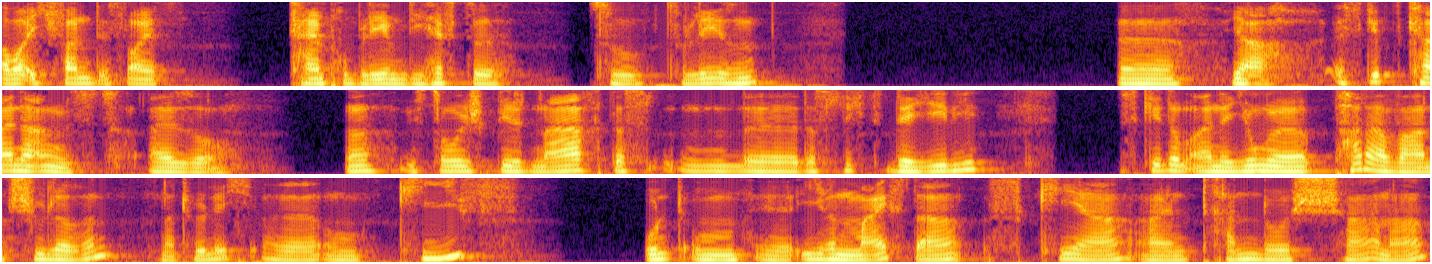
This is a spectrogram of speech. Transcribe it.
Aber ich fand, es war jetzt kein Problem, die Hefte zu, zu lesen. Äh, ja, es gibt keine Angst. Also, ne, die Story spielt nach das, äh, das Licht der Jedi. Es geht um eine junge Padawan-Schülerin, natürlich, äh, um Keith und um äh, ihren Meister Skea, ein Trandoshana,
